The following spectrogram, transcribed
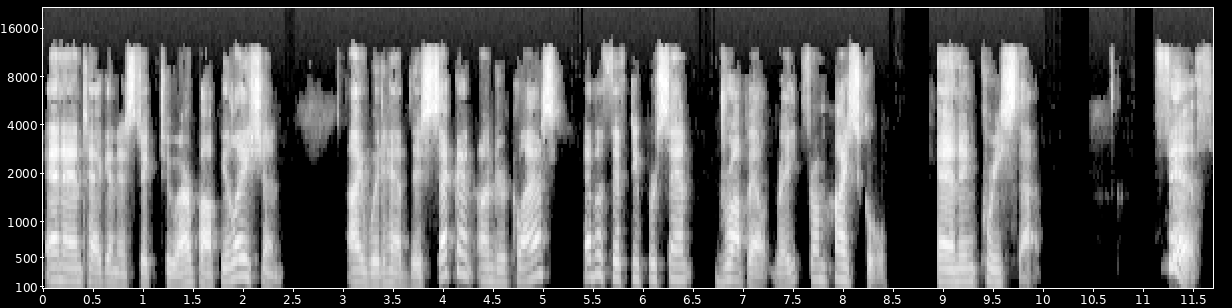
and antagonistic to our population. I would have this second underclass have a 50% dropout rate from high school and increase that. Fifth,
